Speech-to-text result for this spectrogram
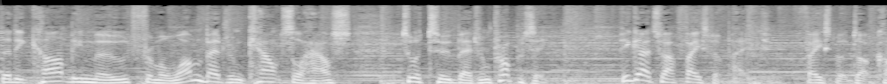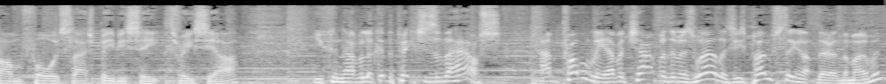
that he can't be moved from a one-bedroom council house to a two-bedroom property. If you go to our Facebook page, facebook.com forward slash BBC 3CR, you can have a look at the pictures of the house and probably have a chat with him as well as he's posting up there at the moment.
